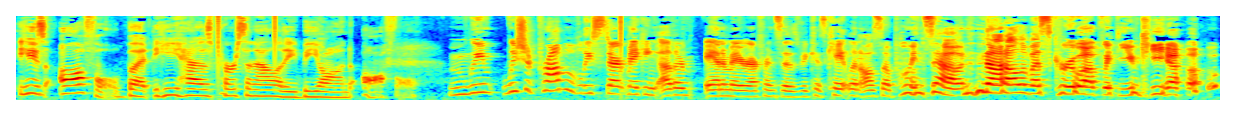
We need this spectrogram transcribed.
He's awful, but he has personality beyond awful. We we should probably start making other anime references because Caitlin also points out not all of us grew up with Yu-Gi-Oh.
